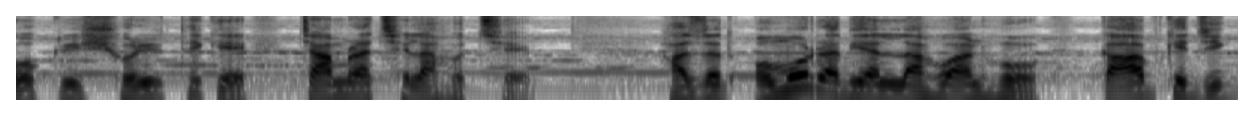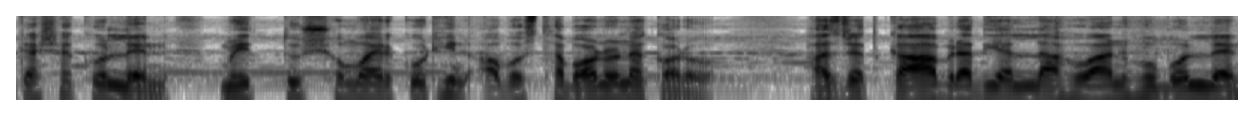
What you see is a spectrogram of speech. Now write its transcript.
বকরির শরীর থেকে চামড়া ছেলা হচ্ছে। হজরত ওমর রাদিয়াল্লাহু আনহু কাবকে জিজ্ঞাসা করলেন, মৃত্যুর সময়ের কঠিন অবস্থা বর্ণনা করো। হজরত কাব রাদিয়াল্লাহু আনহু বললেন,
